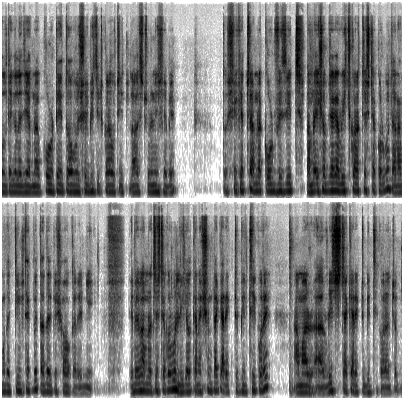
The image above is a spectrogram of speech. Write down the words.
বলতে গেলে যে আমরা কোর্টে তো অবশ্যই ভিজিট করা উচিত ল স্টুডেন্ট হিসেবে। তো সেক্ষেত্রে আমরা কোর্ট ভিজিট আমরা এইসব জায়গায় রিচ করার চেষ্টা করব, যারা আমাদের টিম থাকবে তাদেরকে সহকারে নিয়ে। এভাবে আমরা চেষ্টা করব লিগাল কানেকশনটাকে আরেকটু বৃদ্ধি করে, আমার রিচটাকে আরেকটু বৃদ্ধি করার জন্য।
